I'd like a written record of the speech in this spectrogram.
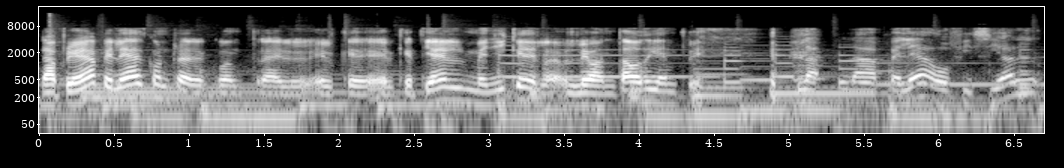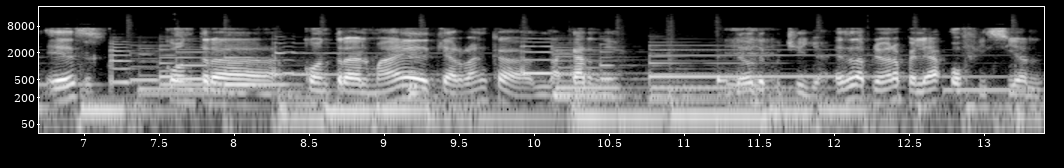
La primera pelea es contra, contra el, el que, el que tiene el meñique levantado siempre. La, la pelea oficial es contra, contra el mae que arranca la carne, el dedo de cuchilla. Esa es la primera pelea oficial.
